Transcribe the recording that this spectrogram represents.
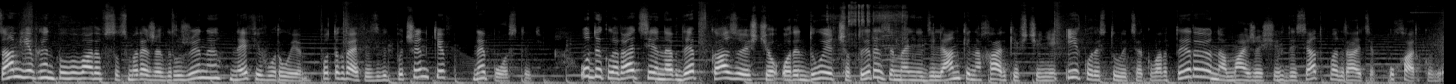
Сам Євген Пивоваров в соцмережах дружини не фігурує. Фотографій з відпочинків не постить. У декларації нардеп вказує, що орендує чотири земельні ділянки на Харківщині і користується квартирою на майже 60 квадратів у Харкові,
